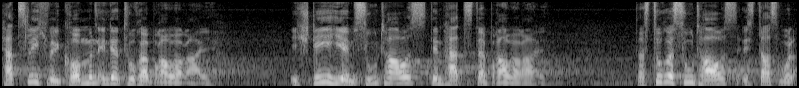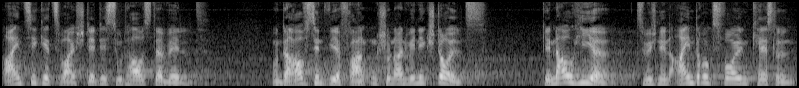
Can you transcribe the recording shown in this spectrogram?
Herzlich willkommen in der Tucher Brauerei. Ich stehe hier im Sudhaus, dem Herz der Brauerei. Das Tucher Sudhaus ist das wohl einzige Zwei-Städte-Sudhaus der Welt. Und darauf sind wir Franken schon ein wenig stolz. Genau hier, zwischen den eindrucksvollen Kesseln,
